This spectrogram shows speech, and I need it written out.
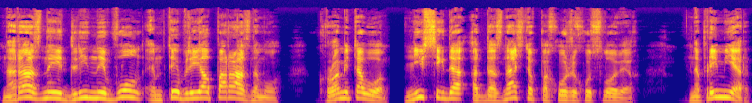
На разные длины волн МТ влиял по-разному. Кроме того, не всегда однозначно в похожих условиях. Например,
